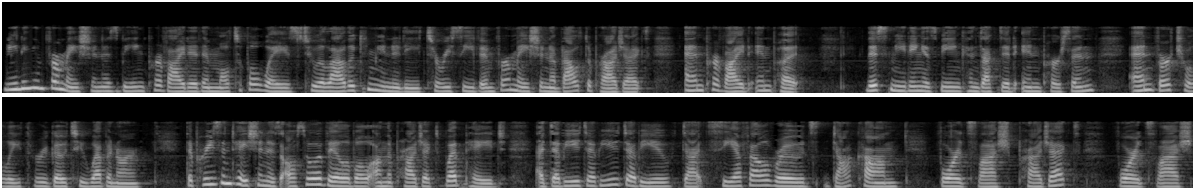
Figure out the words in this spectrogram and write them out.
Meeting information is being provided in multiple ways to allow the community to receive information about the project and provide input. This meeting is being conducted in person and virtually through GoToWebinar. The presentation is also available on the project webpage at www.cflroads.com forward slash project forward slash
